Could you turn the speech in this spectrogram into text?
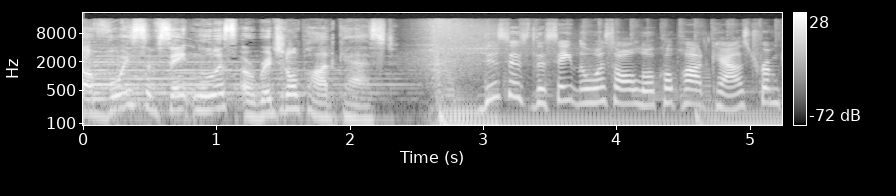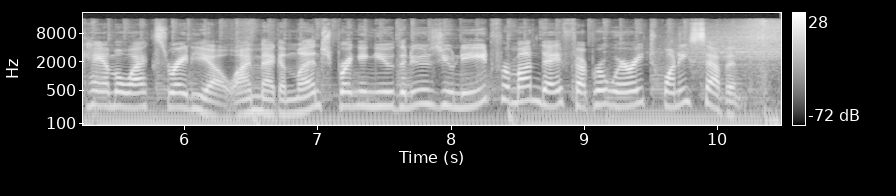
a Voice of St. Louis original podcast. This is the St. Louis All Local podcast from KMOX Radio. I'm Megan Lynch, bringing you the news you need for Monday, February 27th.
